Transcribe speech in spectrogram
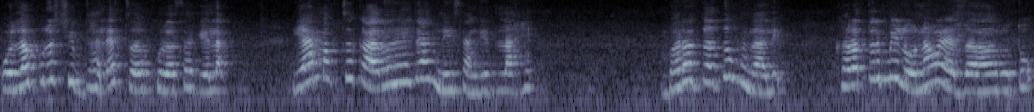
कोल्हापुरात शिफ्ट झाल्याचं खुलासा केला. यामागचं कारणही त्यांनी सांगितलं आहे. भरत जाधव म्हणाले खरं तर मी लोणावळ्यात जाणार होतो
